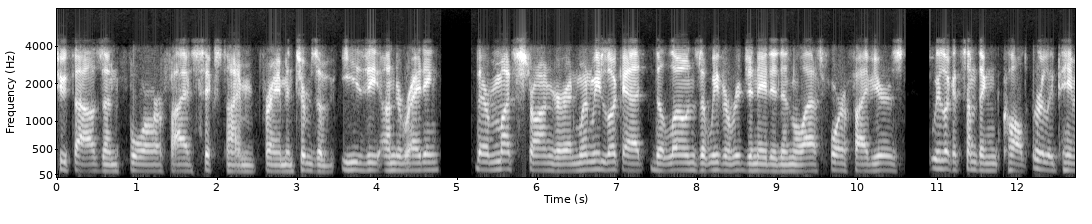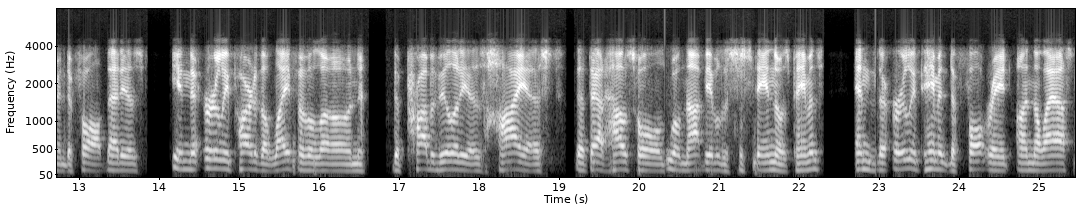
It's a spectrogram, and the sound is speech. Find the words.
2004, 5, 6 time frame in terms of easy underwriting. They're much stronger. And when we look at the loans that we've originated in the last four or five years, we look at something called early payment default. That is, in the early part of the life of a loan, the probability is highest that that household will not be able to sustain those payments. And the early payment default rate on the last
